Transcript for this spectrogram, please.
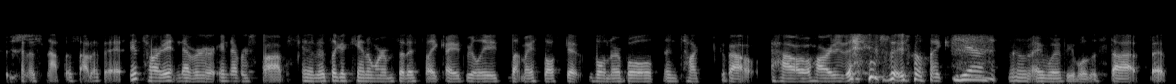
kind of snap us out of it. It's hard. It never it never stops and it's like a can of worms that it's like i'd really let myself get vulnerable and talk about how hard it is like yeah. I wouldn't be able to stop but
